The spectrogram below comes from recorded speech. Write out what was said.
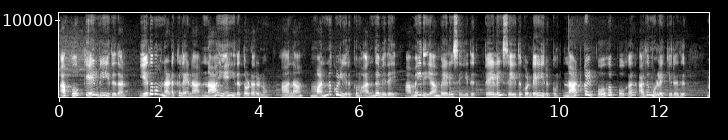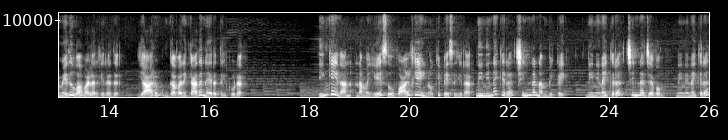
அப்போ கேள்வி இதுதான். எதுவும் நடக்கலைன்னா நான் ஏன் இதை தொடரணும்? ஆனால் மண்ணுக்குள் இருக்கும் அந்த விதை அமைதியாக வேலை செய்யுது. வேலை செய்து கொண்டே இருக்கும். நாட்கள் போக போக அது முளைக்கிறது. மெதுவாக வளர்கிறது. யாரும் கவனிக்காத நேரத்தில் கூட. இங்கேதான் நம்ம இயேசு வாழ்க்கையை நோக்கி பேசுகிறார். நீ நினைக்கிற சின்ன நம்பிக்கை. நீ நினைக்கிற சின்ன ஜெபம். நீ நினைக்கிற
